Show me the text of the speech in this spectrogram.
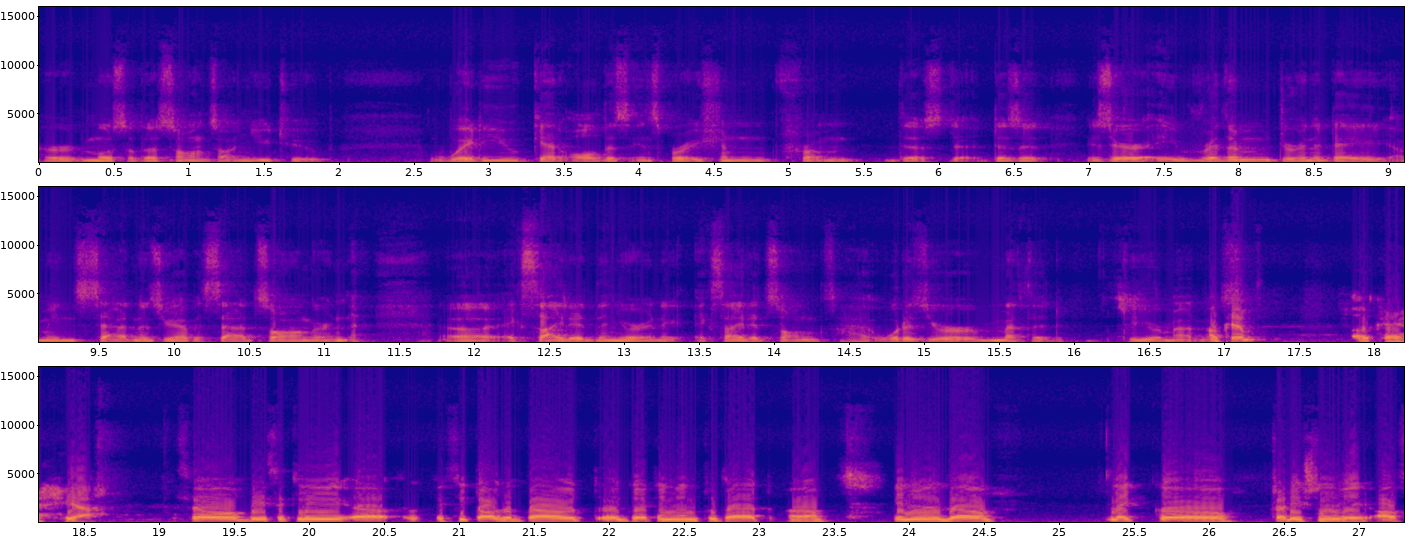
heard most of the songs on YouTube. Where do you get all this inspiration from? This does it? Is there a rhythm during the day? I mean, sadness. You have a sad song, or uh, excited, then you're an excited songs? What is your method to your madness? Okay, okay, yeah. So basically, uh, if we talk about uh, getting into that, uh, you know the like uh, traditional way of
